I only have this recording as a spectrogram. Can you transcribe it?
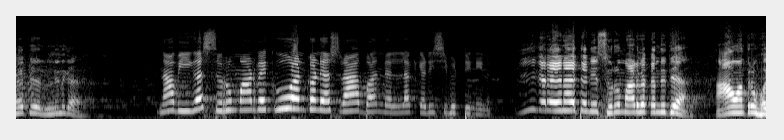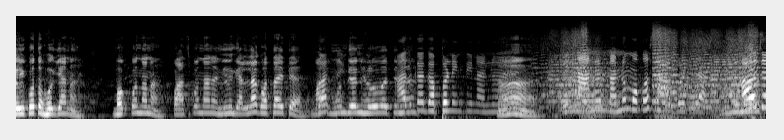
ಹೇಳ್ತಿದ್ರು ನಿನಗೆ. ನಾವ್ ಈಗ ಶುರು ಮಾಡ್ಬೇಕು ಅನ್ಕೊಂಡೆ ಅಷ್ಟ್ರ ಬಂದೆಲ್ಲ ಎಲ್ಲ ಕೆಡಿಸಿ ಬಿಟ್ಟಿ ನೀನು. ಈಗರ ಏನಾಯ್ತೆ ನೀ ಶುರು ಮಾಡ್ಬೇಕಂದಿದ್ದೆ ಅವಂತ್ರ ಹೊಯ್ಕೋತ ಹೋಗ್ಯಾನ ಮಕ್ಕೊಂದಾನ ಪಾಚ್ಕೊಂದಾನ ನಿನಗೆಲ್ಲ ಗೊತ್ತೈತೆ ಮತ್ತೆ ಮುಂದೆ ಮುಂದೇನು ಹೇಳೋದೈತಿ ಅದಕ್ಕ ಗಪ್ಪ ನಿಂತಿ ನಾನು. ಹಾ. ಇನ್ ನಾನು ನನ್ನ ಮುಖ ಸಾಕ್ಬಿಟ್ರ ಹೌದು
